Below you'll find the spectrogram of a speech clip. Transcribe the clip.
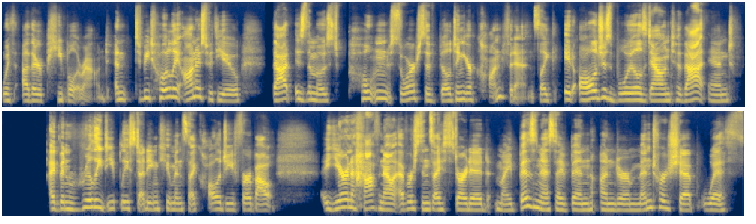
with other people around. And to be totally honest with you, that is the most potent source of building your confidence. Like it all just boils down to that. And I've been really deeply studying human psychology for about a year and a half now. Ever since I started my business, I've been under mentorship with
